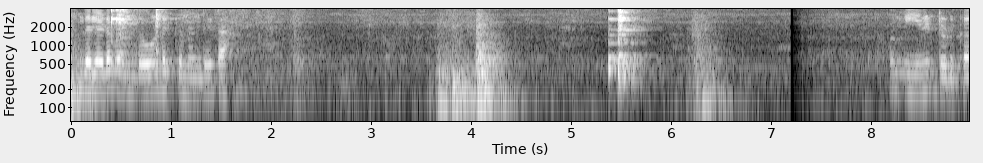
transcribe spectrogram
എന്തെല്ലാം ഇവിടെ വെന്തുകൊണ്ട് നിൽക്കുന്നുണ്ട് കേട്ടോ അപ്പം മീൻ ഇട്ട് കൊടുക്കുക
